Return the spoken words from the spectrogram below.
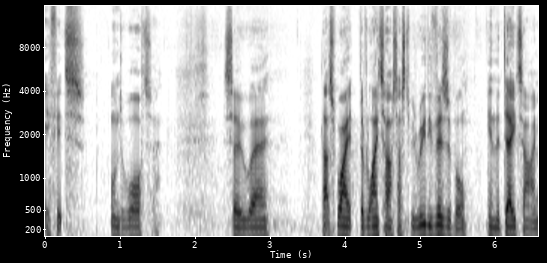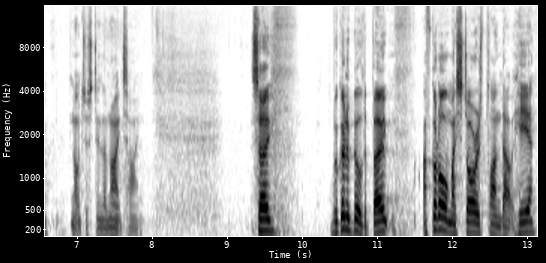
if it's underwater. So uh, that's why the lighthouse has to be really visible in the daytime, not just in the nighttime. So we're going to build a boat. I've got all my stories planned out here.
